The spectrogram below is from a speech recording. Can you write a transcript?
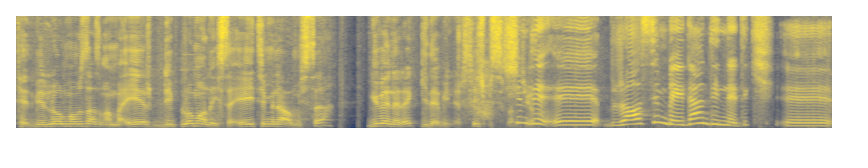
tedbirli olmamız lazım. Ama eğer diplomalıysa, eğitimini almışsa güvenerek gidebiliriz. Hiçbir sıkıntı Şimdi yok. e, Rasim Bey'den dinledik. E,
